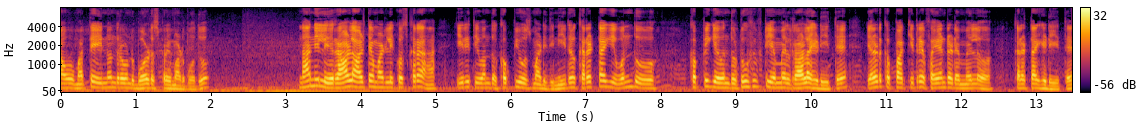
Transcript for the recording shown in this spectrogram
ನಾವು ಮತ್ತೆ ಇನ್ನೊಂದು ರೌಂಡ್ ಬೋರ್ಡ್ ಸ್ಪ್ರೇ ಮಾಡ್ಬೋದು. ನಾನಿಲ್ಲಿ ರಾಳ ಅಳತೆ ಮಾಡಲಿಕ್ಕೋಸ್ಕರ ಈ ರೀತಿ ಒಂದು ಕಪ್ ಯೂಸ್ ಮಾಡಿದ್ದೀನಿ. ಇದು ಕರೆಕ್ಟಾಗಿ ಒಂದು ಕಪ್ಪಿಗೆ ಒಂದು ಟೂ ಫಿಫ್ಟಿ ಎಂ ಎಲ್ ರಾಳ ಹಿಡಿಯುತ್ತೆ. ಎರಡು ಕಪ್ ಹಾಕಿದರೆ ಫೈವ್ ಹಂಡ್ರೆಡ್ ಎಂ ಎಲ್ ಕರೆಕ್ಟಾಗಿ ಹಿಡಿಯುತ್ತೆ.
